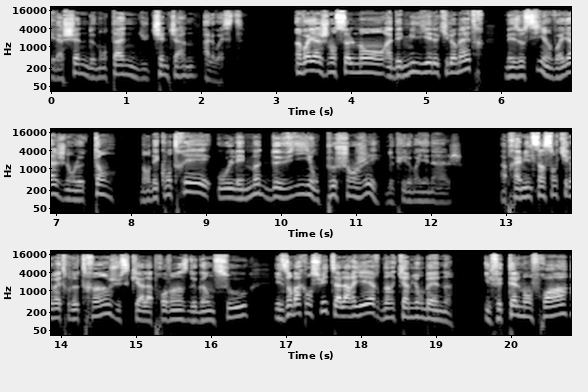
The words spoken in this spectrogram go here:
et la chaîne de montagnes du Chenchan à l'ouest. Un voyage non seulement à des milliers de kilomètres, mais aussi un voyage dans le temps, dans des contrées où les modes de vie ont peu changé depuis le Moyen Âge. Après 1500 kilomètres de train jusqu'à la province de Gansu, ils embarquent ensuite à l'arrière d'un camion-ben. Il fait tellement froid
